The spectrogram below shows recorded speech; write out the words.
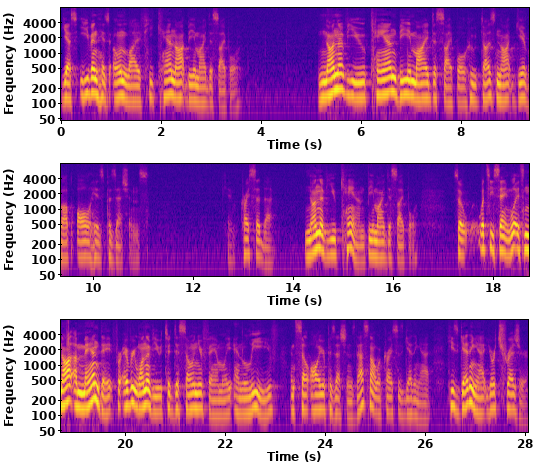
yes, even his own life, he cannot be my disciple. None of you can be my disciple who does not give up all his possessions. Okay, Christ said that. None of you can be my disciple. So, what's he saying? Well, it's not a mandate for every one of you to disown your family and leave and sell all your possessions. That's not what Christ is getting at. He's getting at your treasure.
